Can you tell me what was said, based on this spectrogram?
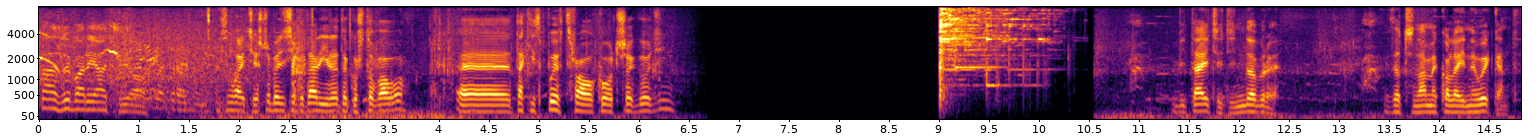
Starzy wariaci, o. Słuchajcie, jeszcze będziecie pytali, ile to kosztowało? E, taki spływ trwał około 3 godzin. Witajcie, dzień dobry. Zaczynamy kolejny weekend.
